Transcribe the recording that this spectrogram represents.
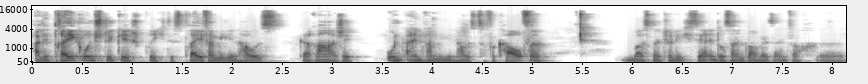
alle drei Grundstücke, sprich das Dreifamilienhaus, Garage und Einfamilienhaus zu verkaufen. Was natürlich sehr interessant war, weil es einfach äh,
